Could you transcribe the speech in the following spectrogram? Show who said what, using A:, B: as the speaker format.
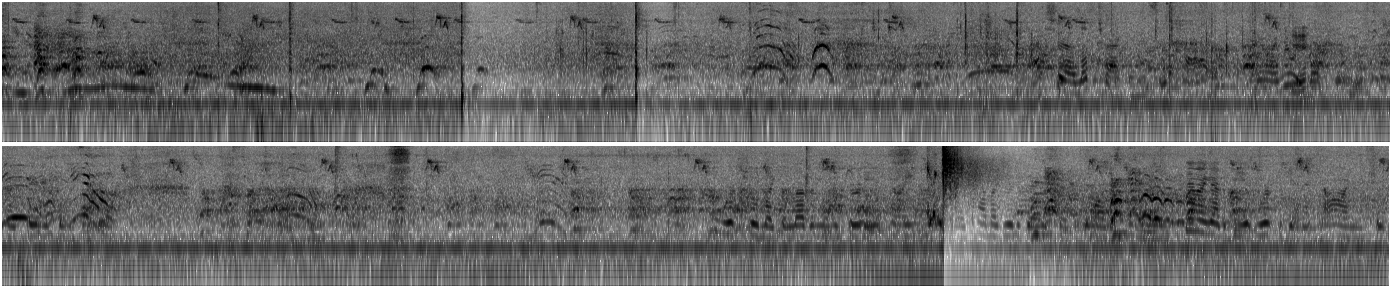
A: Actually, I love tracking. It's so calm. You know, I really
B: Yeah.
A: love it. It's one of my favorite things to do. I till like 11, 11:30 at night. By the time I go to bed, it's like 1. Then I gotta be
